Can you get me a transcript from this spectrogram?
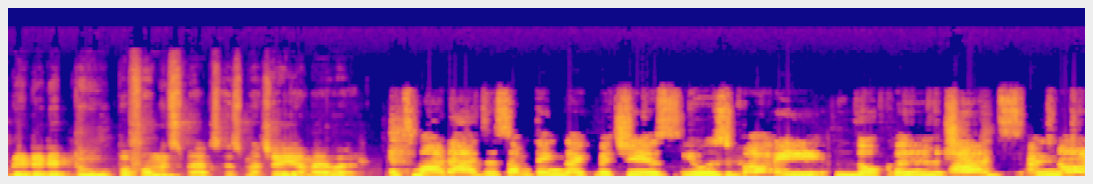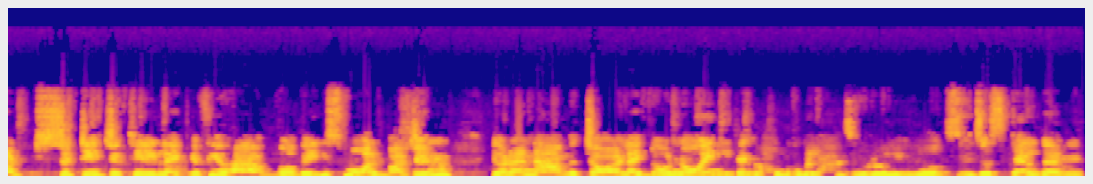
graded it to performance max as much as I am aware. Smart ads is something like which is used by local ads and not strategically. Like if you have a very small budget, you're an amateur, like don't know anything how Google Ads really works. You just tell them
